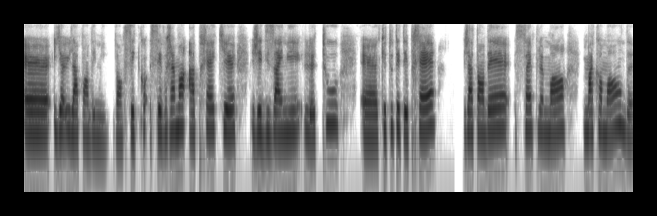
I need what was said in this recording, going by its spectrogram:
il y a eu la pandémie. Donc, c'est vraiment après que j'ai designé le tout, que tout était prêt. J'attendais simplement ma commande.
